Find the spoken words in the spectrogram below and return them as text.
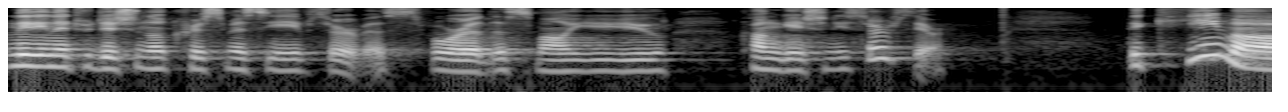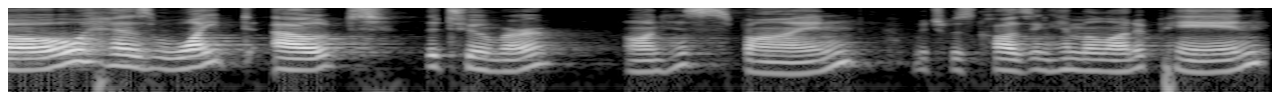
leading the traditional Christmas Eve service for the small UU congregation he serves there. The chemo has wiped out the tumor on his spine, which was causing him a lot of pain,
